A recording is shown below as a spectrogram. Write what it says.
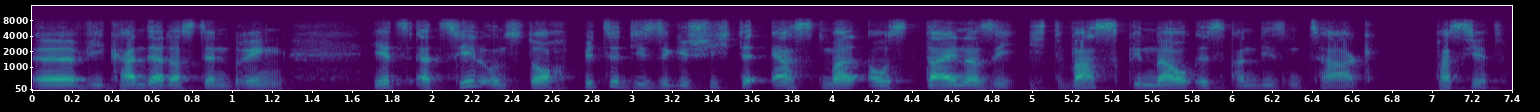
äh, wie kann der das denn bringen? Jetzt erzähl uns doch bitte diese Geschichte erstmal aus deiner Sicht. Was genau ist an diesem Tag passiert?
